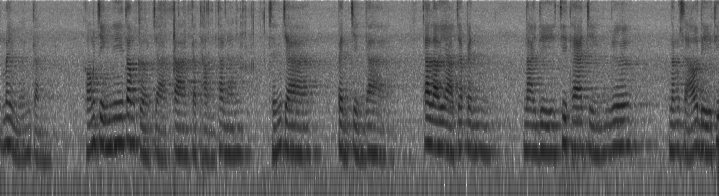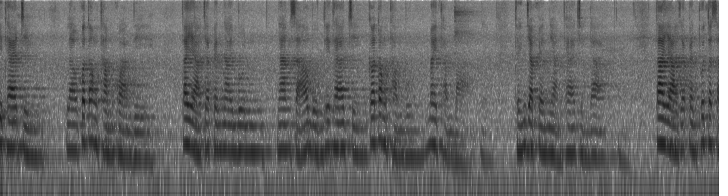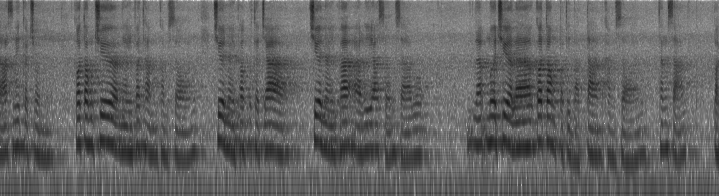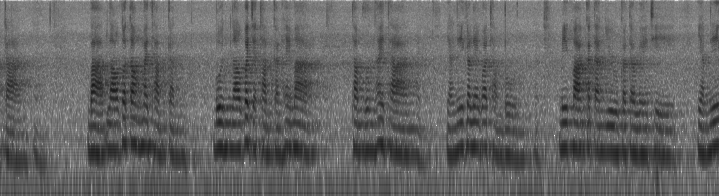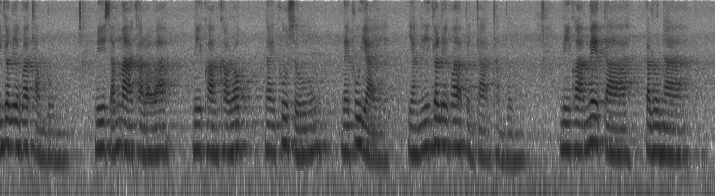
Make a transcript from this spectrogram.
ไม่เหมือนกัน ของจริงนี้ต้องเกิดจากการกระทำเท่านั้น ถึงจะเป็นจริงได้ ถ้าเราอยากจะเป็นนายดีที่แท้จริงหรือนางสาวดีที่แท้จริง เราก็ต้องทำความดี ถ้าอยากจะเป็นนายบุญนางสาวบุญที่แท้จริงก็ต้องทำบุญไม่ทำบาปถึงจะเป็นอย่างแท้จริงได้ ถ้าอยากจะเป็นพุทธศาสนิกชน ก็ต้องเชื่อในพระธรรมคำสอน เชื่อในพระพุทธเจ้า เชื่อในพระอริยสงสาวก และเมื่อเชื่อแล้วก็ต้องปฏิบัติตามคำสอนทั้งสามประการ บาปเราก็ต้องไม่ทำกัน บุญเราก็จะทำกันให้มากทำบุญให้ทาน อย่างนี้ก็เรียกว่าทำบุญ มีความกตัญญูกตเวที อย่างนี้ก็เรียกว่าทำบุญ มีสัมมาคารวะ มีความเคารพในผู้สูง ในผู้ใหญ่ อย่างนี้ก็เรียกว่าเป็นการทำบุญ มีความเมตตากรุณา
